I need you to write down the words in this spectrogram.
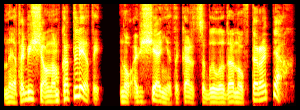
Нет обещал нам котлеты, но обещание-то, кажется, было дано в торопях.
